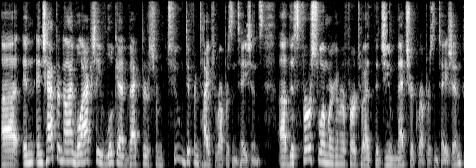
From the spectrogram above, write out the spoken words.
Uh, in, in chapter 9, we'll actually look at vectors from two different types of representations. Uh, this first one we're going to refer to as the geometric representation.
